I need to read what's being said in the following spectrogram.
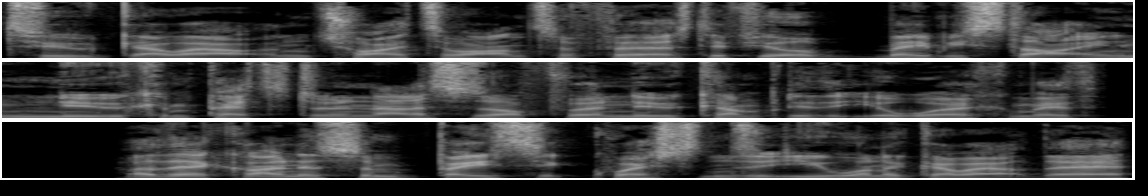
to go out and try to answer first? If you're maybe starting new competitor analysis off for a new company that you're working with, are there kind of some basic questions that you want to go out there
